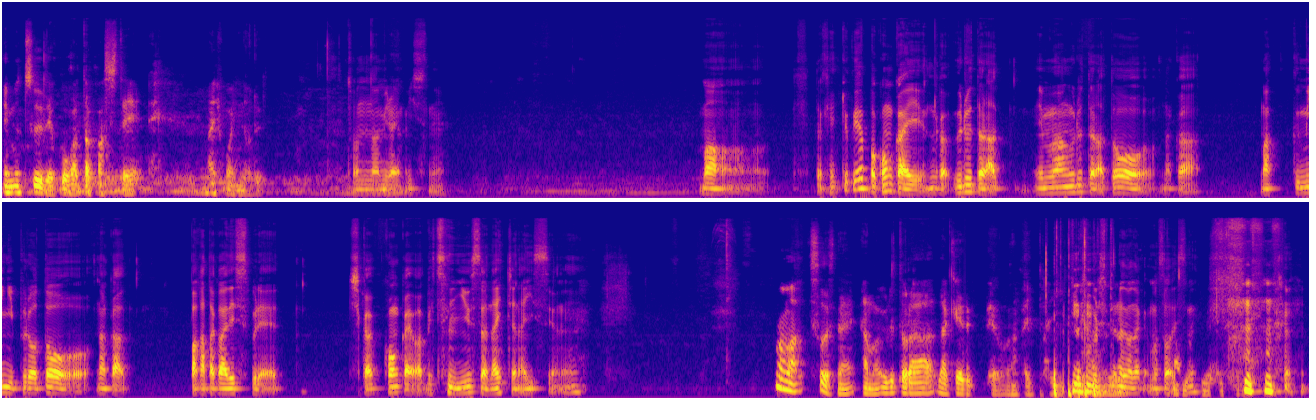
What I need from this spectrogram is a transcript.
M2 で小型化して iPhone に乗る。そんな未来もいいですね。まあ、結局やっぱ今回、なんかウルトラ、M1 ウルトラと、なんか Mac mini Pro と、なんかバカ高ディスプレイしか今回は別にニュースはないんじゃないですよね。まあまあ、そうですね。あの、ウルトラだけでもなんかいっぱい。ウルトラの中もそうですね。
